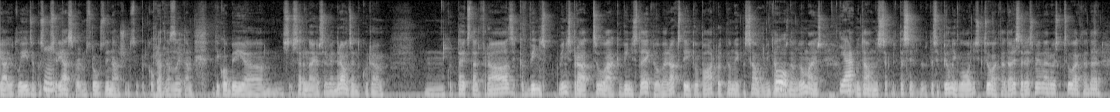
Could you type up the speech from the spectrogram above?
jājūt līdzi un kas mm. mums ir jāsaprot. Mums trūkst zināšanas par kaut Protams. kādām lietām. Tikko bija sarunājos ar vienu draugu, kur, mm, kur teica tādu frāzi, ka viņas, viņas prāta cilvēki viņas teikto vai rakstīto pārprot pilnīgi pa savam. Viņi tā nemaz nav domājusi. Jā. Un, un tā, un es saku, tas ir, tas ir pilnīgi loģiski. Cilvēki tā dara. Es arī esmu ievērojis, ka cilvēki tā dara.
